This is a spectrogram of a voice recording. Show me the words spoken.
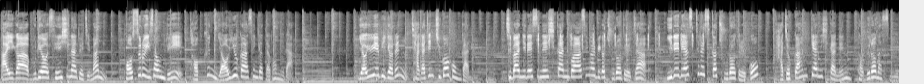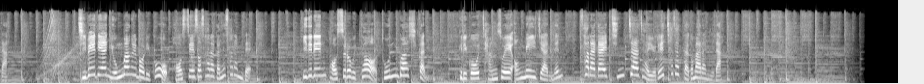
아이가 무려 셋이나 되지만 버스로 이사 온 뒤 더 큰 여유가 생겼다고 합니다. 여유의 비결은 작아진 주거 공간. 집안일에 쓰는 시간과 생활비가 줄어들자 일에 대한 스트레스가 줄어들고 가족과 함께하는 시간은 더 늘어났습니다. 집에 대한 욕망을 버리고 버스에서 살아가는 사람들. 이들은 버스로부터 돈과 시간, 그리고 장소에 얽매이지 않는 살아갈 진짜 자유를 찾았다고 말합니다.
